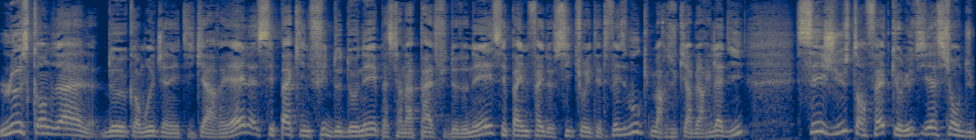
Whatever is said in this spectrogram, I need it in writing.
Le scandale de Cambridge Analytica réel, c'est pas qu'une fuite de données parce qu'il n'y en a pas de fuite de données, c'est pas une faille de sécurité de Facebook, Mark Zuckerberg l'a dit, c'est juste en fait que l'utilisation du...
